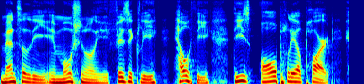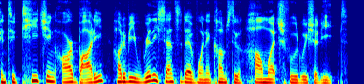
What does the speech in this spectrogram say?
mentally, emotionally, physically healthy, these all play a part into teaching our body how to be really sensitive when it comes to how much food we should eat.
